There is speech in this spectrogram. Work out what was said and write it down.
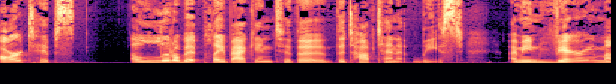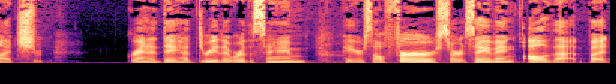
our tips a little bit play back into the the top 10 at least. I mean very much granted they had 3 that were the same, pay yourself first, start saving, all of that, but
